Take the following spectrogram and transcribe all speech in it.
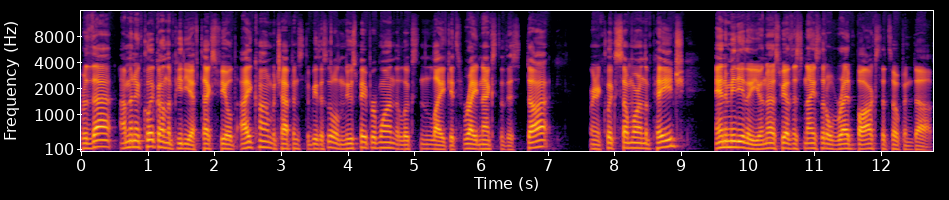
For that, I'm going to click on the PDF text field icon, which happens to be this little newspaper one that looks like it's right next to this dot. We're going to click somewhere on the page, and immediately you'll notice we have this nice little red box that's opened up.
